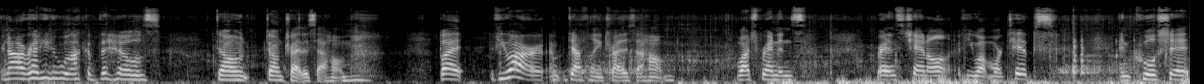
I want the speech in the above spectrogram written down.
You're not ready to walk up the hills, don't don't try this at home. But if you are, definitely try this at home. Watch Brandon's Brandon's channel if you want more tips and cool shit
